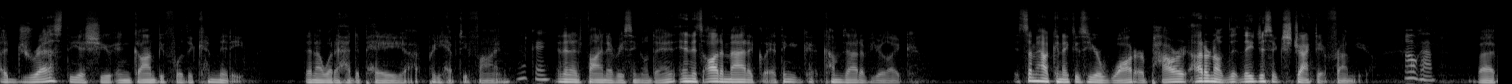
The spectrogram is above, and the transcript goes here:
addressed the issue and gone before the committee, then I would have had to pay a pretty hefty fine Okay. and then I'd fine every single day. And it's automatically. I think it c- comes out of your like. It's somehow connected to your water or power. I don't know. They, just extract it from you. Okay. But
